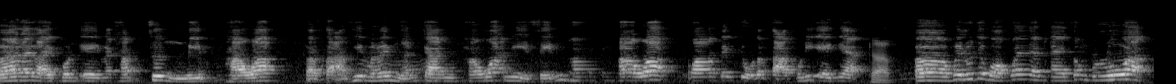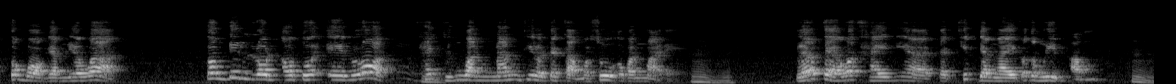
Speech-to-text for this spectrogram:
มาหลาย ๆ คนเองนะครับ ซึ่งมีภาวะต่างๆ ที่มันไม่เหมือนกันภาวะหนี้สินภาวะความเป็นอยู่ต่างๆคนนี้เองเนี่ยครับเออไม่รู้จะบอกว่ายังไงต้องรู้ว่าต้องบอกอย่างเดียวว่า ต้องดิ้นรนเอาตัวเองรอดให้ถึงวันนั้นที่เราจะกลับมาสู้กับวันใหม่อืม แล้วแต่ว่าใครเนี่ยจะคิดยังไงก็ต้องรีบทำอืม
